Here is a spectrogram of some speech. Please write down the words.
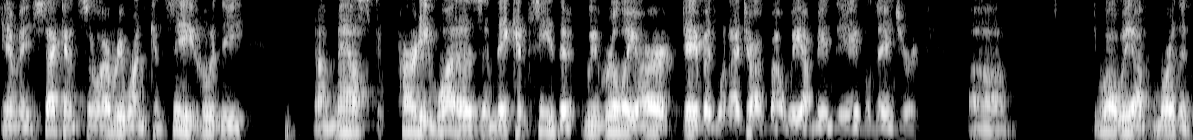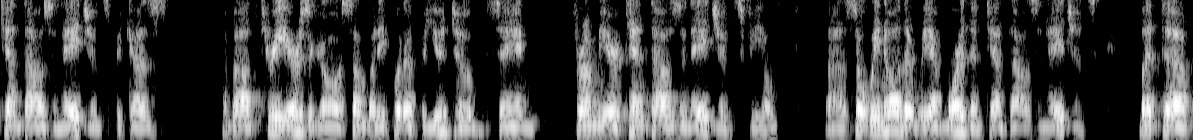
image second so everyone can see who the uh, masked party was and they can see that we really are, David, when I talk about we, I mean the Abel Danger. Uh, well, we have more than 10,000 agents because about three years ago, somebody put up a YouTube saying, from your 10,000 agents field. Uh, so we know that we have more than 10,000 agents. But uh,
